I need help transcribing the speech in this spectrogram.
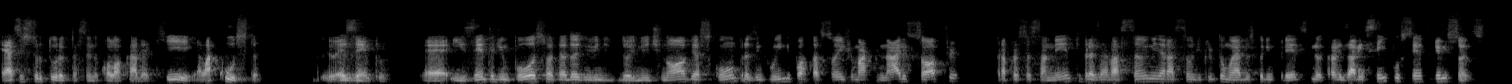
essa estrutura que está sendo colocada aqui, ela custa. Exemplo, é, isenta de imposto até 2020, 2029 as compras, incluindo importações de maquinário e software para processamento, preservação e mineração de criptomoedas por empresas que neutralizarem 100% de emissões.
